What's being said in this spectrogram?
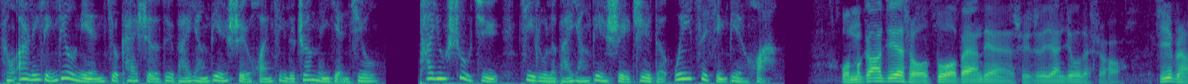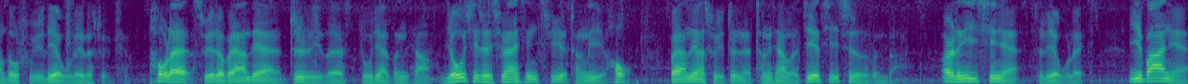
从二零零六年就开始了对白洋淀水环境的专门研究。他用数据记录了白洋淀水质的 V 字形变化。我们刚接手做白洋淀水质研究的时候，基本上都属于劣五类的水平。后来随着白洋淀治理的逐渐增强，尤其是雄安新区成立以后，白洋淀水质呢呈现了阶梯式的增长。二零一七年是劣五类，一八年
